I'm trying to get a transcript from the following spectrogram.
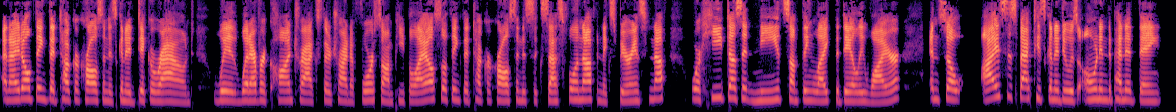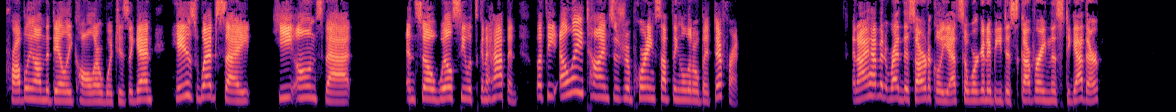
And I don't think that Tucker Carlson is going to dick around with whatever contracts they're trying to force on people. I also think that Tucker Carlson is successful enough and experienced enough where he doesn't need something like the Daily Wire. And so I suspect he's going to do his own independent thing, probably on the Daily Caller, which is again his website. He owns that. And so we'll see what's going to happen. But the LA Times is reporting something a little bit different. And I haven't read this article yet, so we're going to be discovering this together.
